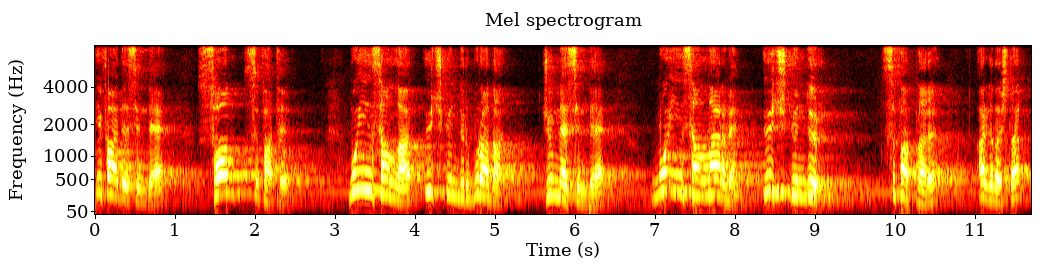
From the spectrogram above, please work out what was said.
ifadesinde son sıfatı bu insanlar üç gündür burada cümlesinde bu insanlar ve üç gündür sıfatları arkadaşlar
